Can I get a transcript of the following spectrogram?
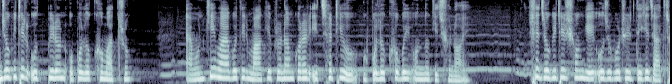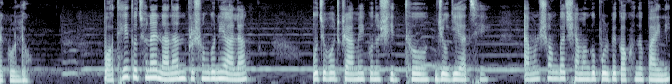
যোগীটির উৎপীড়ন উপলক্ষ মাত্র। এমনকি মায়াবতীর মাকে প্রণাম করার ইচ্ছাটিও উপলক্ষ বই অন্য কিছু নয়। সে যোগীটির সঙ্গে অজুবটির দিকে যাত্রা করল। পথে দুজনায় নানান প্রসঙ্গ নিয়ে আলাপ। অজুবট গ্রামে কোনো সিদ্ধ যোগী আছে, এমন সংবাদ শ্যামাঙ্গ পূর্বে কখনো পায়নি।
